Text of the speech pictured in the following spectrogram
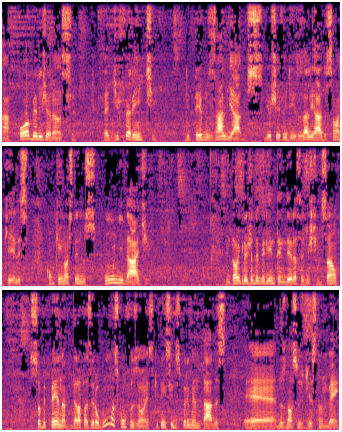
a co-beligerância é diferente de termos aliados. E o chefe diz: os aliados são aqueles com quem nós temos unidade. Então a igreja deveria entender essa distinção sob pena dela fazer algumas confusões que têm sido experimentadas é, nos nossos dias também,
